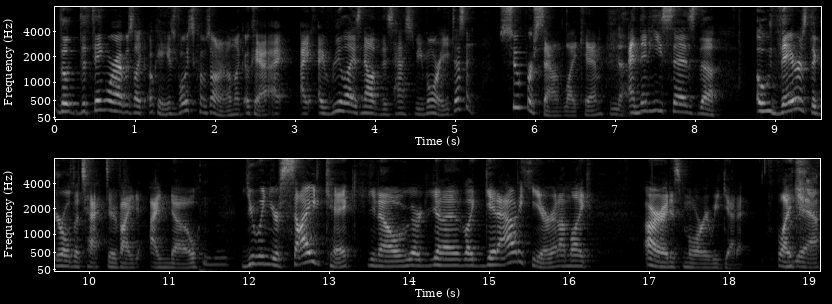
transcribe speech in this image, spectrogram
the the thing where I was like, okay, his voice comes on and I'm like, okay, I I, I realize now that this has to be Maury. It doesn't super sound like him. No. And then he says the Oh, there's the girl detective I I know. You and your sidekick, you know, are gonna like get out of here. And I'm like, all right, it's Maury. We get it. Like, Yeah.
